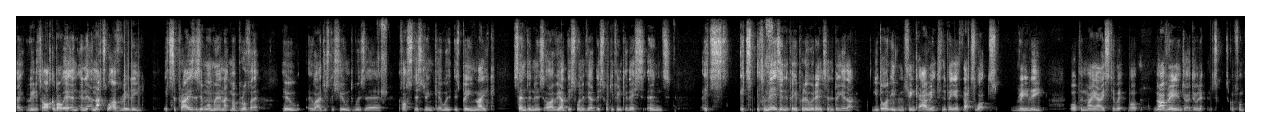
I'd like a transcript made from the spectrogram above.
like really talk about it. And and, and that's what I've really it surprises in one way. And like my brother, who who I just assumed was a, a Foster's drinker, was, has been like sending us, "Oh, have you had this one? Have you had this? What do you think of this?" And it's it's it's amazing the people who are into the beer that you don't even think are into the beer. That's what's really opened my eyes to it. But no, I've really enjoyed doing it. It's, it's good fun.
